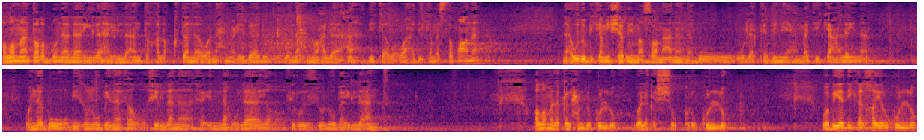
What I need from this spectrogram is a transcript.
اللهم أنت ربنا لا إله إلا أنت خلقتنا ونحن عبادك ونحن على عهدك ووعدك ما استطعنا. نعوذ بك من شر ما صنعنا نبوء لك بنعمتك علينا ونبوء بذنوبنا فاغفر لنا فإنه لا يغفر الذنوب إلا أنت. اللهم لك الحمد كله ولك الشكر كله وبيدك الخير كله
